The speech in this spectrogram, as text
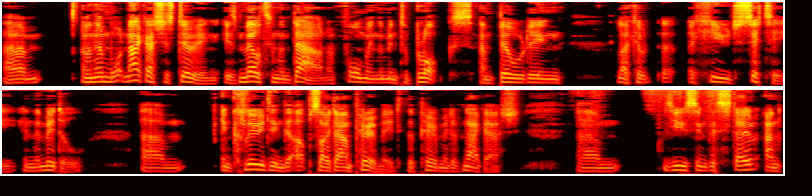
um, and then what Nagash is doing is melting them down and forming them into blocks and building like a, a huge city in the middle, um, including the upside down pyramid, the pyramid of Nagash, um, using this stone and,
